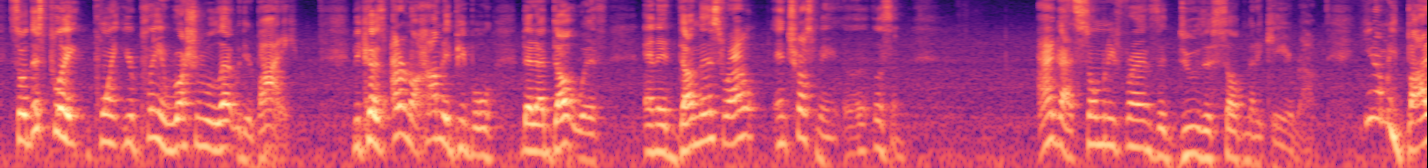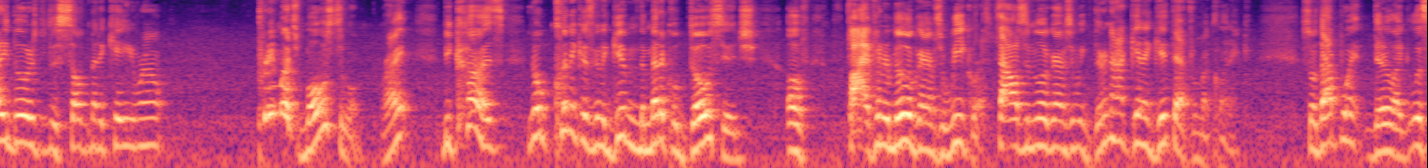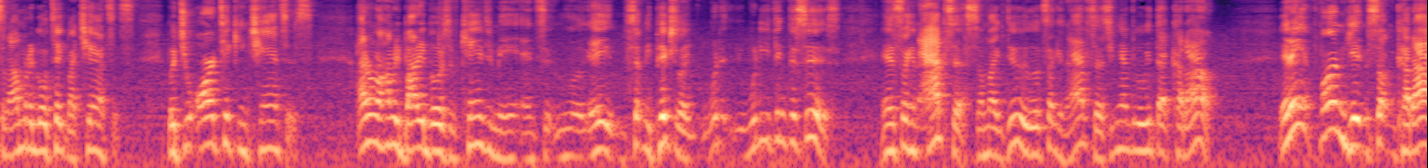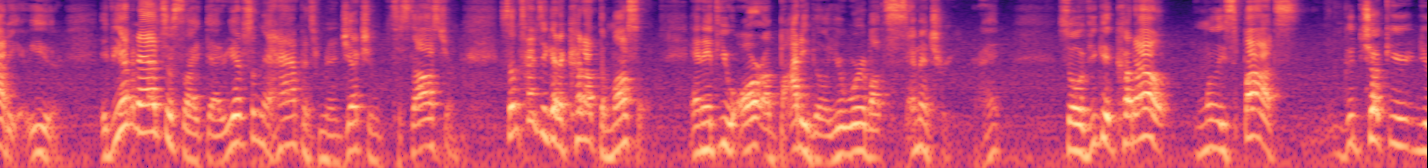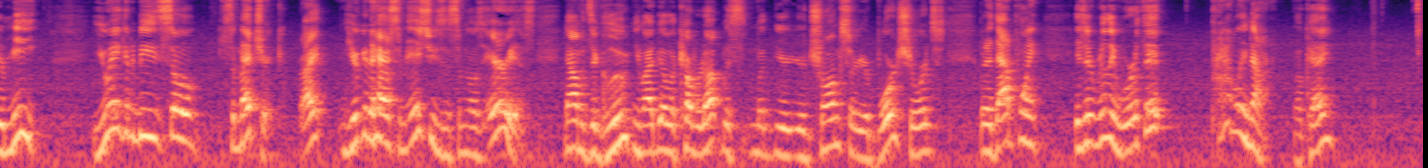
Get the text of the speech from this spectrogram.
So at this point, you're playing Russian roulette with your body because I don't know how many people that I've dealt with and they've done this route. And trust me, listen, I got so many friends that do the self medicated route. You know how many bodybuilders do the self medicated route? Pretty much most of them, right? Because no clinic is going to give them the medical dosage of 500 milligrams a week or 1,000 milligrams a week. They're not going to get that from a clinic. So at that point, they're like, listen, I'm going to go take my chances. But you are taking chances. I don't know how many bodybuilders have came to me and said, "Hey, sent me pictures like, what? What do you think this is?" And it's like an abscess. I'm like, dude, it looks like an abscess. You're gonna have to go get that cut out. It ain't fun getting something cut out of you either. If you have an abscess like that, or you have something that happens from an injection of testosterone, sometimes they got to cut out the muscle. And if you are a bodybuilder, you're worried about symmetry, right? So if you get cut out in one of these spots, good chuck your your meat, you ain't gonna be so symmetric, right? You're going to have some issues in some of those areas. Now, if it's a glute, you might be able to cover it up with, with your, your trunks or your board shorts. But at that point, is it really worth it? Probably not, okay?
